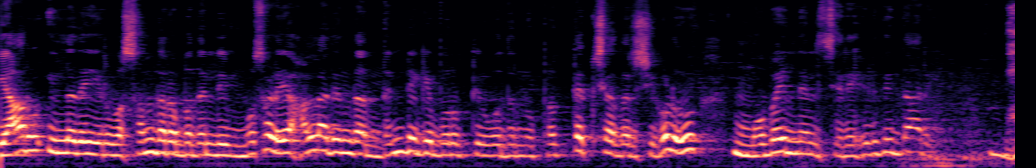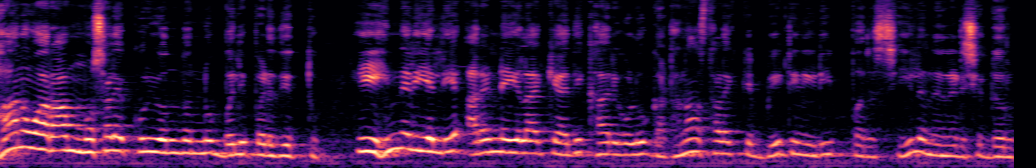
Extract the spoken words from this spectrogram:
ಯಾರೂ ಇಲ್ಲದೆ ಇರುವ ಸಂದರ್ಭದಲ್ಲಿ ಮೊಸಳೆ ಹಳ್ಳದಿಂದ ದಂಡೆಗೆ ಬರುತ್ತಿರುವುದನ್ನು ಪ್ರತ್ಯಕ್ಷದರ್ಶಿಗಳು ಮೊಬೈಲ್ನಲ್ಲಿ ಸೆರೆ ಹಿಡಿದಿದ್ದಾರೆ. ಭಾನುವಾರ ಮೊಸಳೆ ಕುರಿಯೊಂದನ್ನು ಬಲಿ ಪಡೆದಿತ್ತು. ಈ ಹಿನ್ನೆಲೆಯಲ್ಲಿ ಅರಣ್ಯ ಇಲಾಖೆ ಅಧಿಕಾರಿಗಳು ಘಟನಾ ಸ್ಥಳಕ್ಕೆ ಭೇಟಿ ನೀಡಿ ಪರಿಶೀಲನೆ ನಡೆಸಿದ್ದರು.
